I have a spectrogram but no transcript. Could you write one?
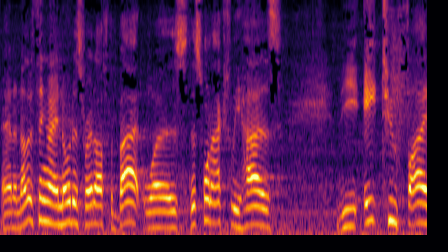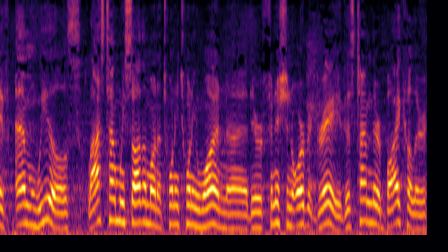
And another thing I noticed right off the bat was this one actually has the 825M wheels, last time we saw them on a 2021, uh, they were finished in Orbit Gray. This time they're bicolor,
